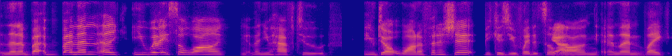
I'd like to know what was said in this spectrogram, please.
and then but, but and then like you wait so long and then you have to you don't want to finish it because you've waited so Yeah. long and then like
